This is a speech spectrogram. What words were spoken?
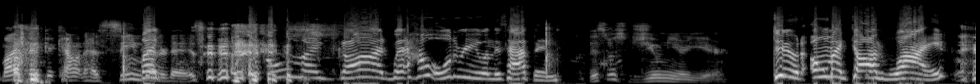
My bank account has seen Like- better days. Oh my god. What how old were you when this happened? This was junior year. Dude, oh my god, why? Dude,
